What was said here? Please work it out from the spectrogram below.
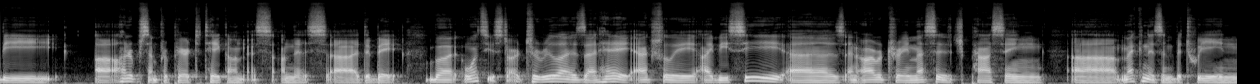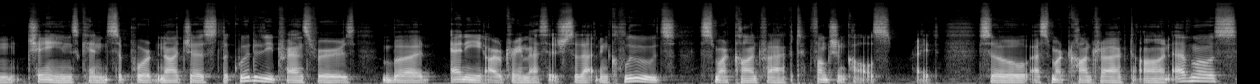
be uh, 100% prepared to take on this on this uh, debate. But once you start to realize that, hey, actually, IBC as an arbitrary message passing uh, mechanism between chains can support not just liquidity transfers, but any arbitrary message. So that includes smart contract function calls right? So a smart contract on Evmos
